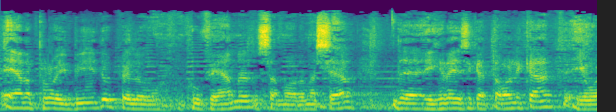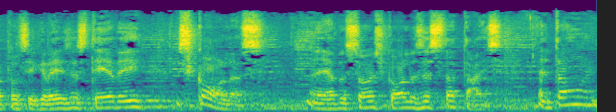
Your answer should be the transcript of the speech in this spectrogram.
era proibido pelo governo de Samora Machel da Igreja Católica e outras igrejas terem escolas. Eram só escolas estatais. Então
